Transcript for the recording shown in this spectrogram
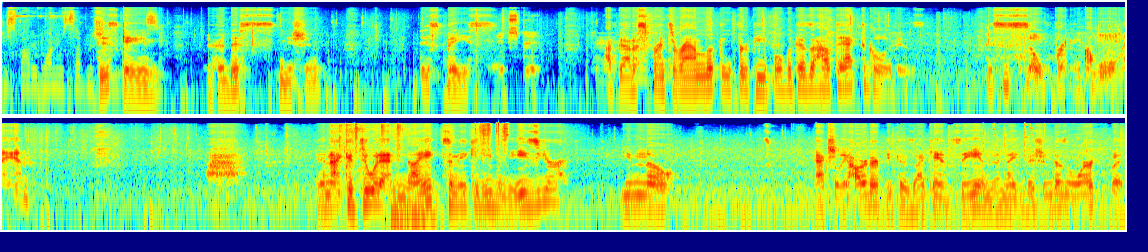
Just spotted one with submachine This game, or this mission, this base. Looks good. I've got to sprint around looking for people because of how tactical it is. This is so freaking cool, man. And I could do it at night to make it even easier, even though it's actually harder because I can't see and the night vision doesn't work, but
